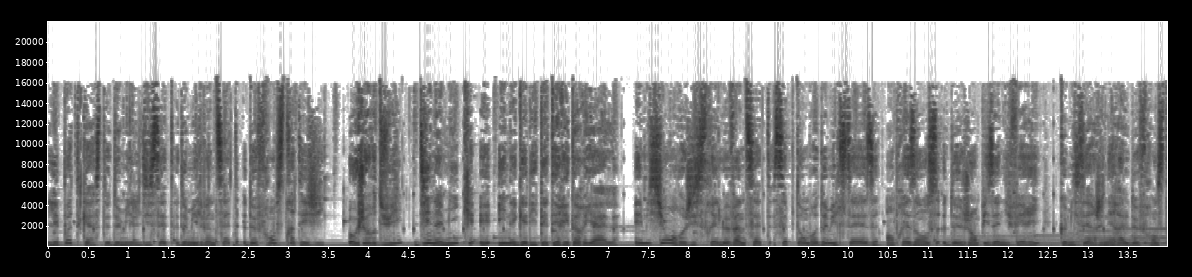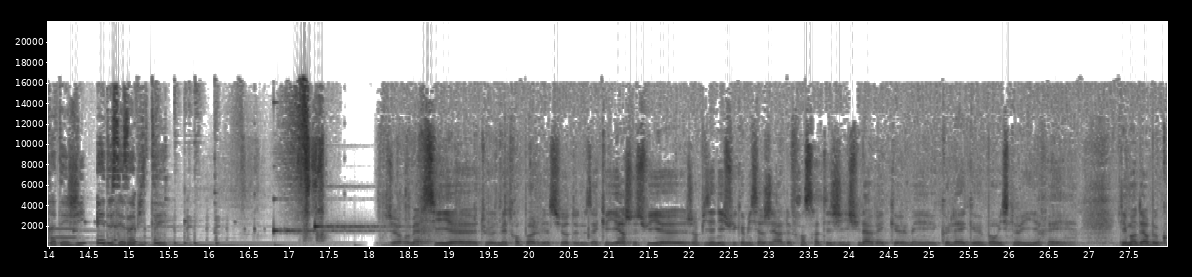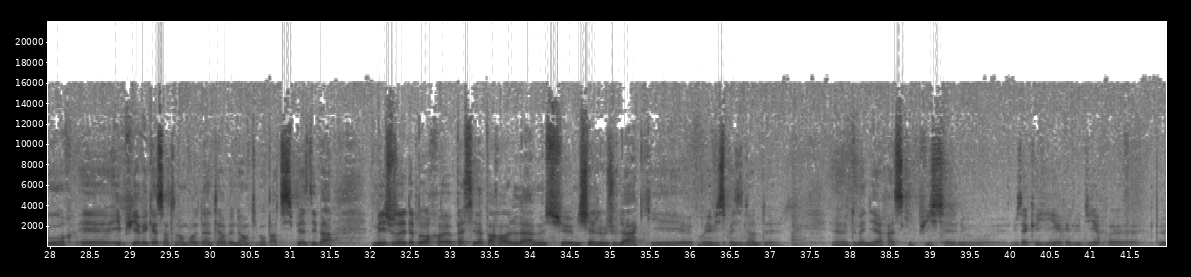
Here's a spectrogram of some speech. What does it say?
les podcasts 2017-2027 de France Stratégie. Aujourd'hui, dynamique et inégalité territoriale. Émission enregistrée le 27 septembre 2016 en présence de Jean Pisani-Ferry, commissaire général de France Stratégie et de ses invités. Je remercie euh, Toulouse Métropole, bien sûr, de nous accueillir. Je suis euh, Jean Pisani, je suis commissaire général de France Stratégie. Je suis là avec euh, mes collègues Boris Lehir et Clément Derbecourt, et, puis avec un certain nombre d'intervenants qui vont participer à ce débat. Mais je voudrais d'abord euh, passer la parole à Monsieur Michel Lojoula, qui est euh, premier vice-président de euh, de manière à ce qu'il puisse nous, accueillir et nous dire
